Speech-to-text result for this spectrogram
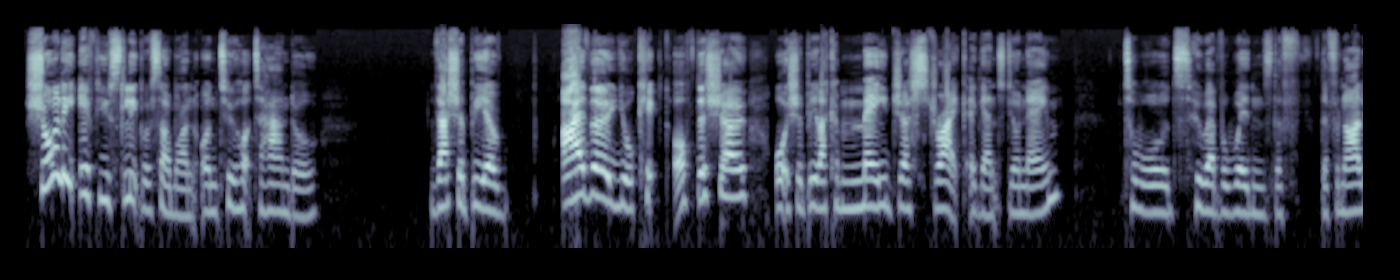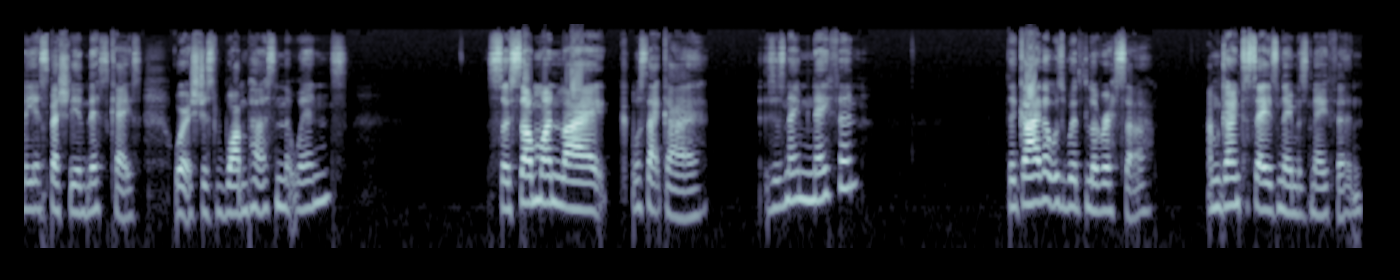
Surely, if you sleep with someone on Too Hot to Handle, that should be a either you're kicked off the show or it should be like a major strike against your name towards whoever wins the f- the finale especially in this case where it's just one person that wins. So someone like what's that guy? Is his name Nathan? The guy that was with Larissa. I'm going to say his name is Nathan.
